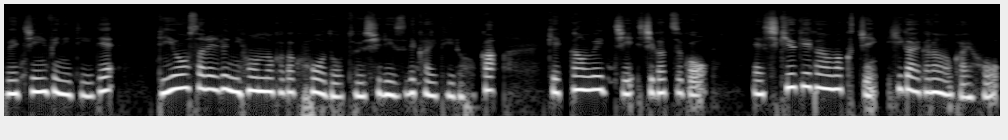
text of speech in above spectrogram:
ウェッジインフィニティで利用される日本の科学報道というシリーズで書いているほか、月刊ウェッジ4月号、子宮頸がんワクチン被害からの解放、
